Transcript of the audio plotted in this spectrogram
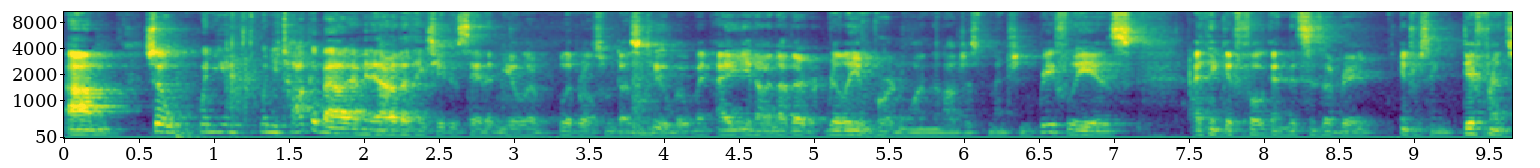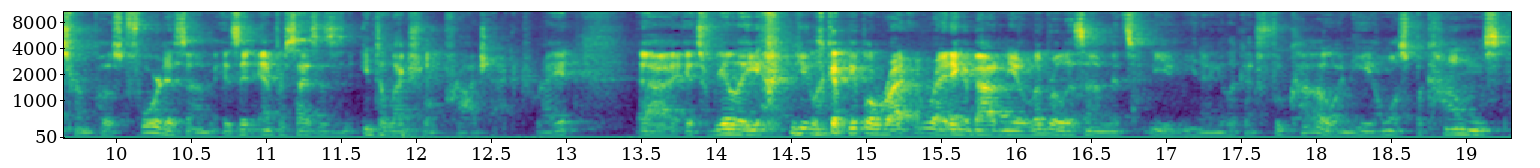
Um, so when you when you talk about, I mean, there are other things you could say that neoliberalism does too. But when I, you know, another really important one that I'll just mention briefly is I think it, and this is a very interesting difference from post-Fordism, is it emphasizes an intellectual project, right? Uh, it's really you look at people wri- writing about neoliberalism. It's you, you know you look at Foucault, and he almost becomes,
